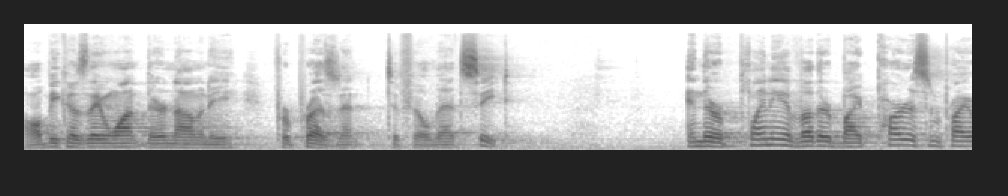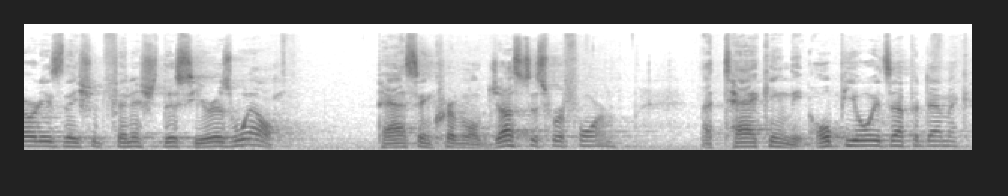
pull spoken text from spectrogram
all because they want their nominee for president to fill that seat. And there are plenty of other bipartisan priorities they should finish this year as well. Passing criminal justice reform, attacking the opioids epidemic,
